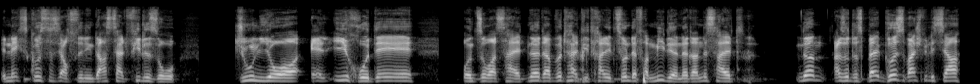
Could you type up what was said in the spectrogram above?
In Mexiko ist das ja auch so ein Ding, da hast halt viele so Junior, El Hijo de und sowas halt, ne? Da wird halt die Tradition der Familie, ne? Dann ist halt, ne? Also das größte Beispiel ist ja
